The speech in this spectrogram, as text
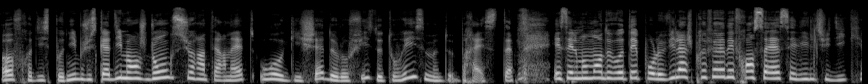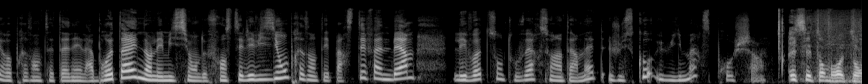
Offre disponible jusqu'à dimanche donc sur Internet ou au guichet de l'Office de de Brest. Et c'est le moment de voter pour le village préféré des Français, c'est l'île Tudy qui représente cette année la Bretagne dans l'émission de France Télévisions présentée par Stéphane Bern. Les votes sont ouverts sur Internet jusqu'au 8 mars prochain. Et c'est en breton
